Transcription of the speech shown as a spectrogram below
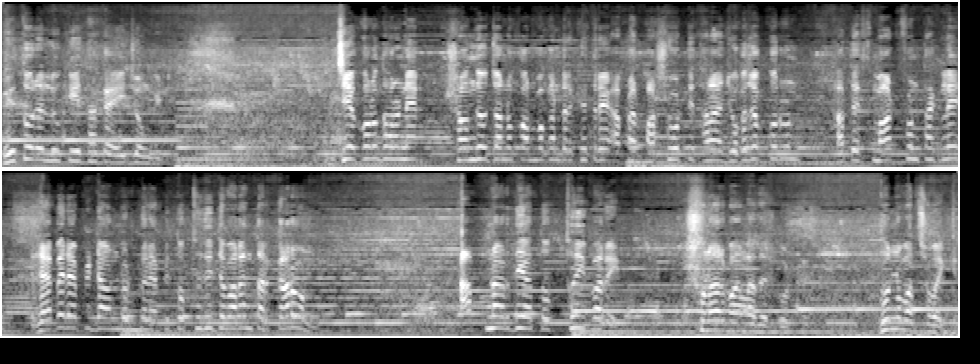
ভেতরে লুকিয়ে থাকা এই জঙ্গিটি। যে কোনো ধরনের সন্দেহজনক কর্মকাণ্ডের ক্ষেত্রে আপনার পার্শ্ববর্তী থানায় যোগাযোগ করুন। হাতে স্মার্টফোন থাকলে র্যাবের অ্যাপটি ডাউনলোড করে আপনি তথ্য দিতে পারেন। তার কারণ, আপনার দেওয়া তথ্যই পারে সোনার বাংলাদেশ করতে ধন্যবাদ সবাইকে।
